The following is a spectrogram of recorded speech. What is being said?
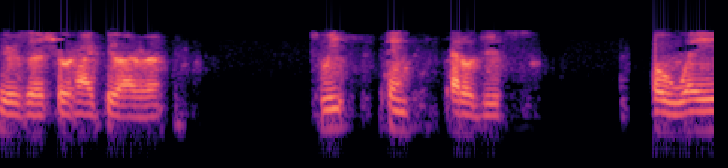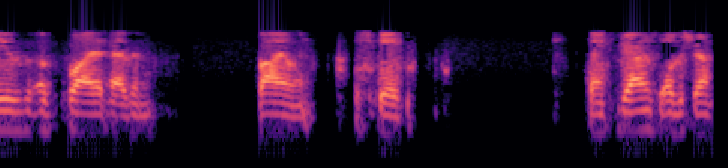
Here's a short haiku I wrote. Sweet pink petal juice. A wave of quiet heaven. Violent escape. Thank you guys. Love the show.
